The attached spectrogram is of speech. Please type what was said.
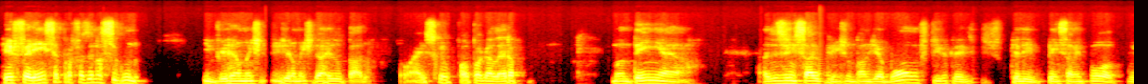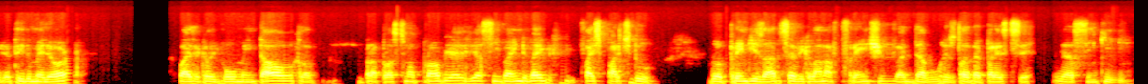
referência para fazer na segunda e realmente geralmente dá resultado. Então é isso que eu falo para a galera, mantenha. Às vezes a gente sabe que a gente não está no dia bom, fica aquele, aquele pensamento, pô, podia ter ido melhor, faz aquele voo mental para a próxima prova e, assim vai indo, vai, faz parte do, do aprendizado, você vê que lá na frente vai dar, o resultado vai aparecer. E é assim que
